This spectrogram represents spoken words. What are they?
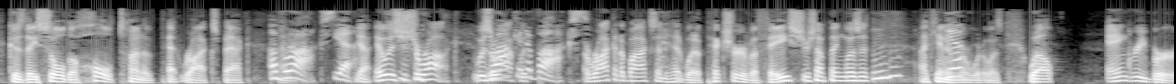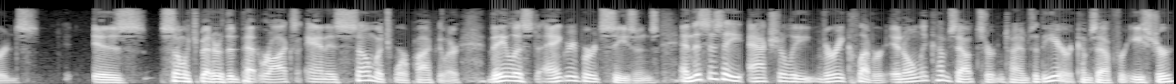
because they sold a whole ton of pet rocks back. Of rocks, yeah. Yeah, it was just a rock. It was a Rock rock in with- a box. A rock in a box, and it had what a picture of a face or something was it? Mm-hmm. I can't even Yeah. remember what it was. Well, Angry Birds is so much better than Pet Rocks and is so much more popular. They list Angry Birds seasons, and this is a actually very clever. It only comes out certain times of the year. It comes out for Easter,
